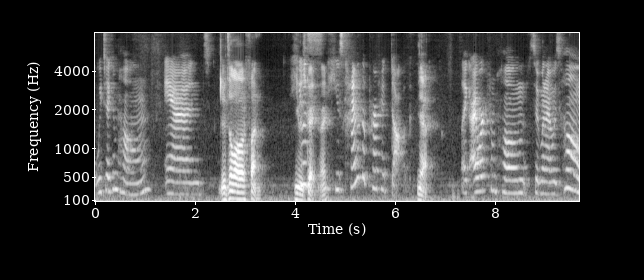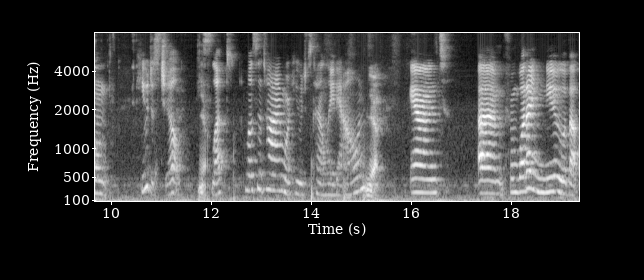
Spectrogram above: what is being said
we took him home, and it was a lot of fun he, was, great right He was kind of the perfect dog. yeah Like I worked from home, so when I was home, he would just chill. He Yeah. slept most of the time, or he would just kind of lay down. yeah And um, from what I knew about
